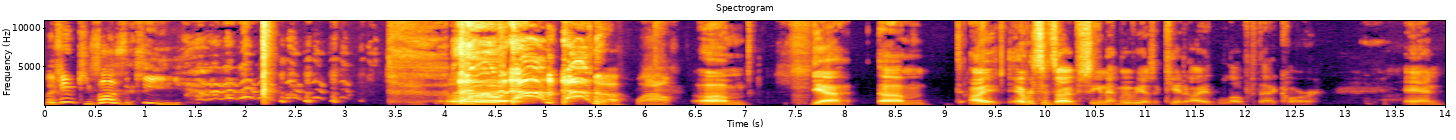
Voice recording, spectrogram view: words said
My pinky was the key. Uh, wow. um, yeah. Um, I ever since I've seen that movie as a kid, I loved that car, and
